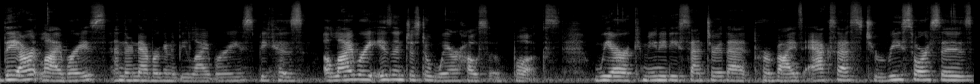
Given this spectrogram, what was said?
They aren't libraries and they're never going to be libraries because a library isn't just a warehouse of books. We are a community center that provides access to resources,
